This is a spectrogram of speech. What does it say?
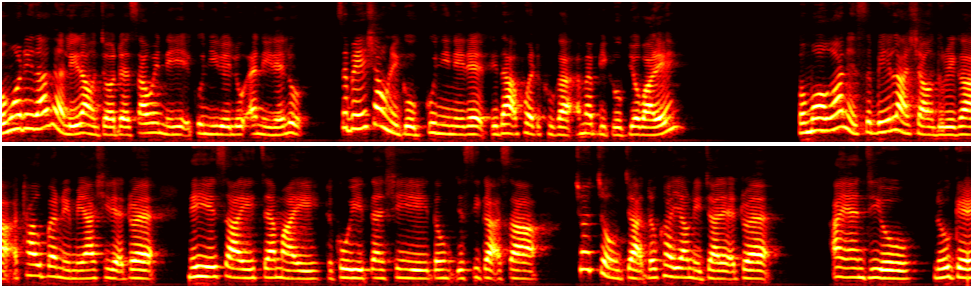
ဗမော်ဒေသခံ4000ကျော်တဲ့စာဝတ်နေရေးအကူအညီတွေလိုအပ်နေတယ်လို့စပေးရှောင်တွေကိုကူညီနေတဲ့ဒေသအဖွဲ့တစ်ခုက MMB ကိုပြောပါရယ်။ဗမော်ကနေစပေးလာရှောင်သူတွေကအထောက်အပံ့တွေမရရှိတဲ့အတွက်နေရေးစာရေးကျန်းမာရေးတကူရေးတန်ရှင်းရေးသုံးပစ္စည်းကအစ ချွတ်ကြုံကြဒုက္ခရောက်နေကြတဲ့အတွက် INGO လိုကဲ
